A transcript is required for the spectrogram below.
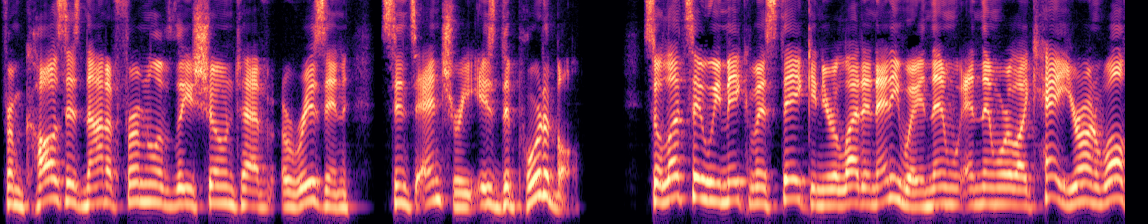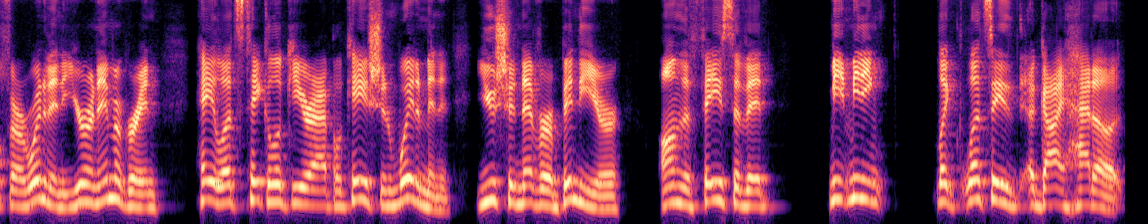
from causes not affirmatively shown to have arisen since entry is deportable. So let's say we make a mistake and you're let in anyway, and then and then we're like, hey, you're on welfare. Wait a minute, you're an immigrant. Hey, let's take a look at your application. Wait a minute, you should never have been here. On the face of it, meaning like let's say a guy had a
